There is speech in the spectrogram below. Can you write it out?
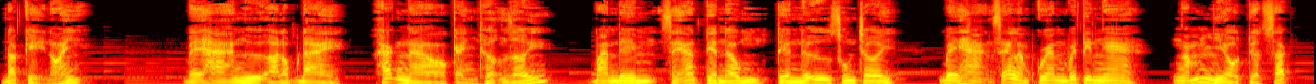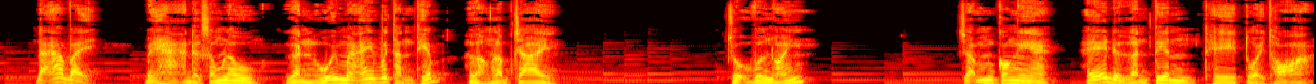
Đắc kỷ nói, bệ hạ ngự ở lộc đài, khác nào cảnh thượng giới. Ban đêm sẽ tiên ông, tiên nữ xuống chơi. Bệ hạ sẽ làm quen với tiên nga, ngắm nhiều tuyệt sắc. Đã vậy bệ hạ được sống lâu, gần gũi mãi với thần thiếp, hưởng lộc trời trụ vương nói trẫm có nghe, hễ được gần tiên thì tuổi thọ,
